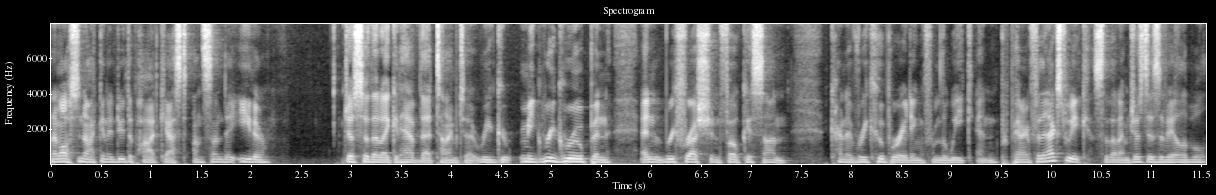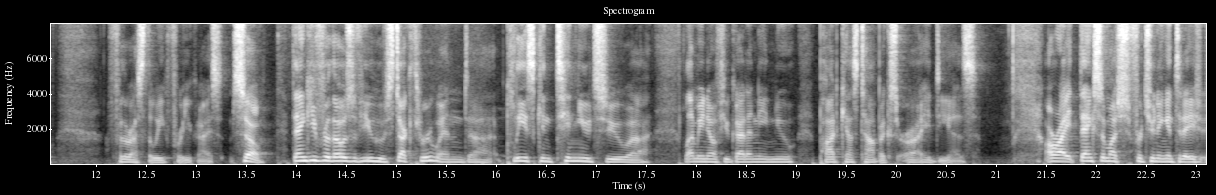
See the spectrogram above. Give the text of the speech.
and I'm also not going to do the podcast on Sunday either. Just so that I can have that time to regroup and, and refresh and focus on kind of recuperating from the week and preparing for the next week so that I'm just as available for the rest of the week for you guys. So, thank you for those of you who stuck through, and uh, please continue to uh, let me know if you've got any new podcast topics or ideas. All right. Thanks so much for tuning in today,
